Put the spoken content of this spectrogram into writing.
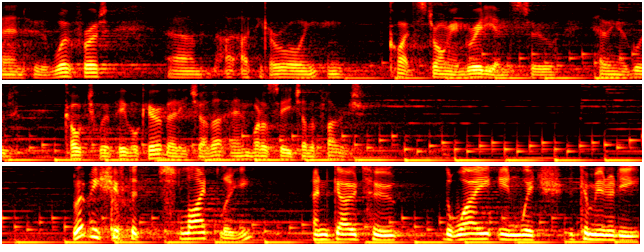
and who work for it, um, I, I, think are all in, in quite strong ingredients to having a good culture where people care about each other and want to see each other flourish. Let me shift it slightly and go to the way in which the community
